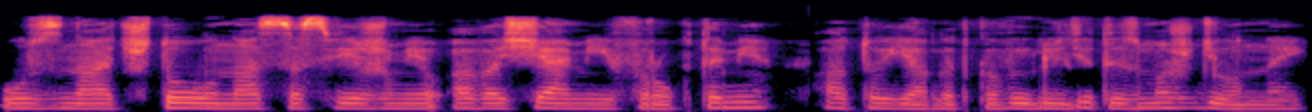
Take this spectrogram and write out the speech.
Узнать, что у нас со свежими овощами и фруктами, а то ягодка выглядит изможденной.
